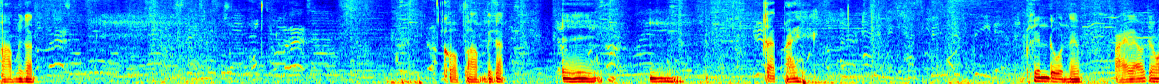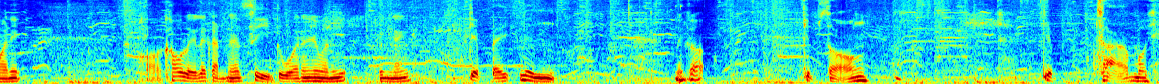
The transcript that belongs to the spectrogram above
ฟาร์มไปก่อน ขอฟาร์มไปก่อน เออจัดไป เพื่อนโดนนะไปแล้วจังหวะนี้ ขอเข้าเลยแล้วกันนะสี่ตัวนะจังหวะนี้เป็นไง เก็บไปหนึ่งแล้วก็ เก็บสองเก็บสามโอเค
